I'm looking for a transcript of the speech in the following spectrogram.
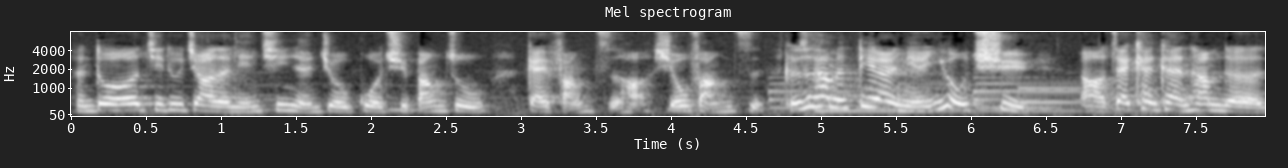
很多基督教的年轻人就过去帮助盖房子哈，修房子。可是他们第二年又去。啊，再看看他们的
